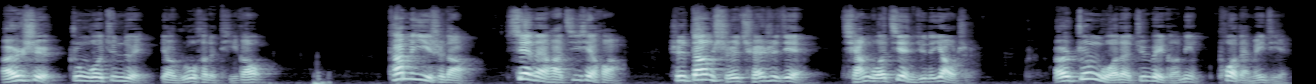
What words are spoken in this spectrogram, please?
而是中国军队要如何的提高。他们意识到现代化、机械化。是当时全世界强国建军的要旨，而中国的军备革命迫在眉睫，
